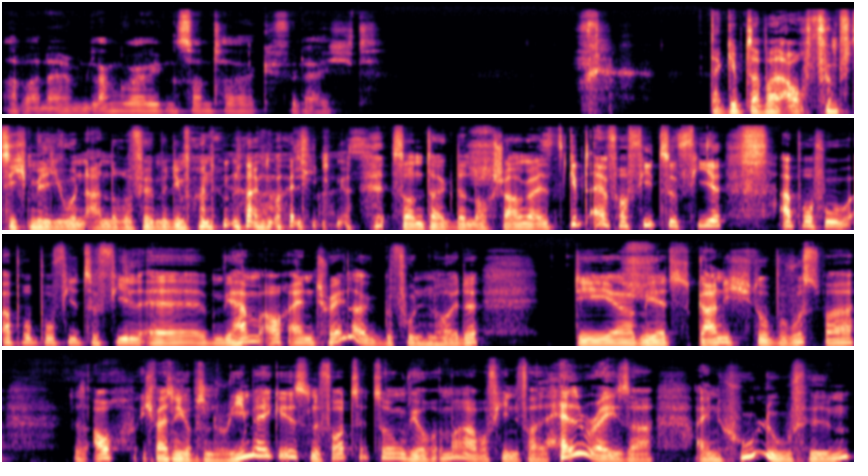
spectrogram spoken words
Aber an einem langweiligen Sonntag vielleicht. Da gibt es aber auch 50 Millionen andere Filme, die man am langweiligen ja, Sonntag dann noch schauen kann. Es gibt einfach viel zu viel. Apropos, apropos viel zu viel. Äh, wir haben auch einen Trailer gefunden heute, der mir jetzt gar nicht so bewusst war. Das auch, ich weiß nicht, ob es ein Remake ist, eine Fortsetzung, wie auch immer, aber auf jeden Fall Hellraiser, ein Hulu-Film.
